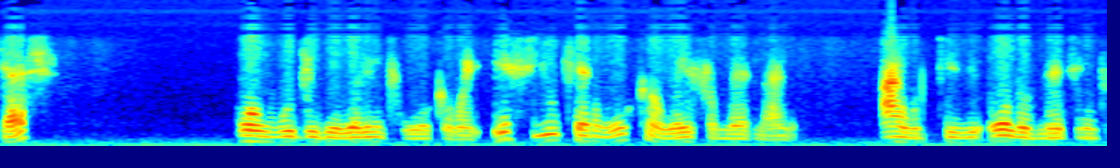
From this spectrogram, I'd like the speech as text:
cash? Or would you be willing to walk away? If you can walk away from that money, I would give you all the blessing to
